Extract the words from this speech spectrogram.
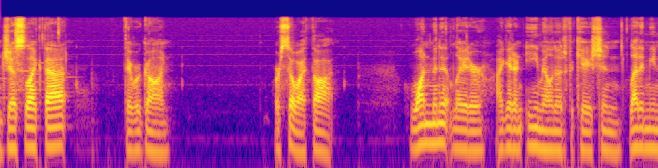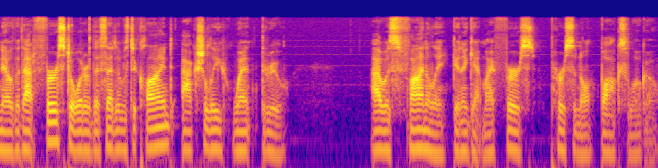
And just like that, they were gone. Or so I thought. One minute later, I get an email notification letting me know that that first order that said it was declined actually went through. I was finally gonna get my first personal box logo.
